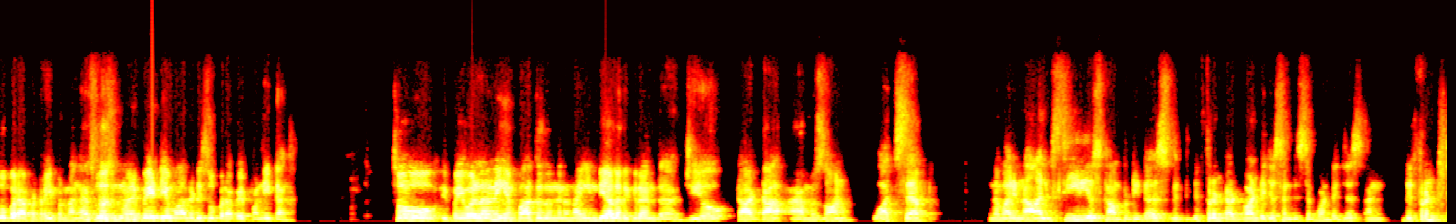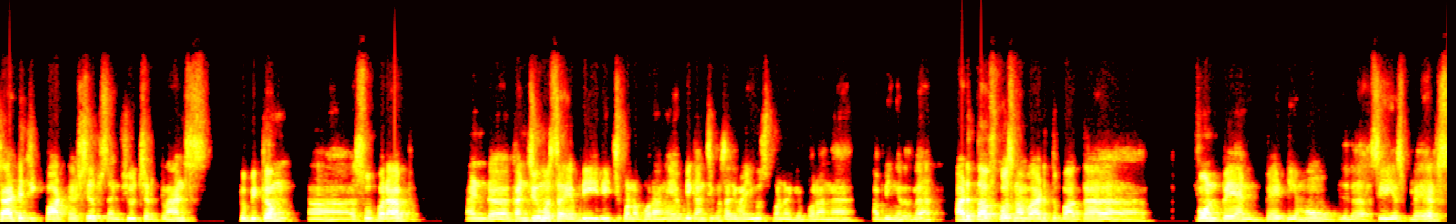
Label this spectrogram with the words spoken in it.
சூப்பர் ஆப்பை ட்ரை பண்ணாங்க. சுதர்ஷன் மாதிரி பேடிஎம் ஆல்ரெடி சூப்பர் ஆப்பே பண்ணிட்டாங்க. ஸோ இப்போ இவ்வளோ நீங்கள் பார்த்தது வந்து என்னன்னா இந்தியாவில் இருக்கிற இந்த ஜியோ டாடா அமேசான் வாட்ஸ்அப் இந்த மாதிரி நாலு serious competitors with different advantages and disadvantages and different strategic partnerships and future plans to become super app and கன்சியூமர்ஸை எப்படி ரீச் பண்ண போறாங்க? எப்படி கன்சியூமர்ஸ் அதிகமாக யூஸ் பண்ண வைக்க போறாங்க? அப்படிங்கிறதுல. அடுத்து அஃப்கோர்ஸ் நம்ம அடுத்து பார்த்த ஃபோன்பே அண்ட் பேடிஎம்மும் இதுல சீரியஸ் பிளேயர்ஸ்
